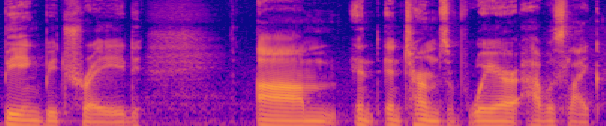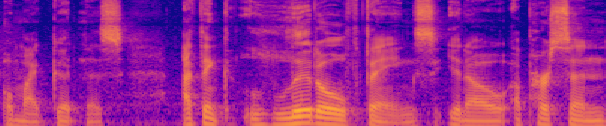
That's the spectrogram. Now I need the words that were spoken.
being betrayed um, in in terms of where I was like, oh my goodness. I think little things, you know, a person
